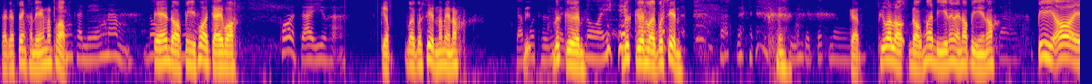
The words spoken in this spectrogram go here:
แต่ก็แต่งคะแนนน้ำพร้อมเป็นขะแนงน้ำแปลดอกปีนี้พ่อใจบ่พ่อใจอยู่ค่ะ เกือบร้อยเปอร์เซ็นต์นาะแม่เนาะ กับบ่ถึงเหลือเกิน น้อยเลือกเกินร้อยเปอร์เซ็นต์ถึงกับจักหน้อยกับถือว่าดอกดอกมาดีนะแม่เนาะปีนี้เนาะ จ้าปีนี้เอาไอ้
